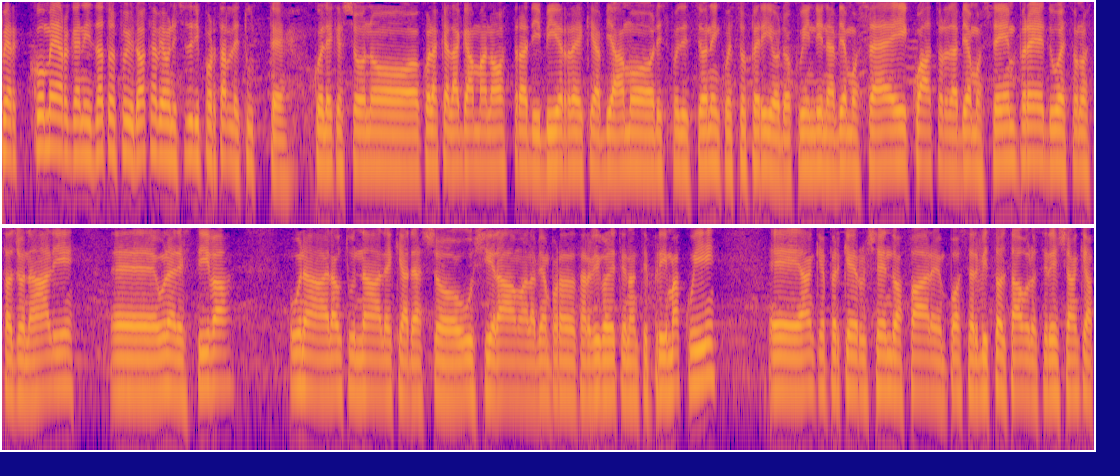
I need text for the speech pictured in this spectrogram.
per come è organizzato il Fuori Doc abbiamo deciso di portarle tutte, quelle che sono, quella che è la gamma nostra di birre che abbiamo a disposizione in questo periodo, quindi ne abbiamo sei, quattro le abbiamo sempre, due sono stagionali, eh, una è l'estiva, una è l'autunnale che adesso uscirà ma l'abbiamo portata tra virgolette in anteprima qui. E anche perché riuscendo a fare un po' servizio al tavolo si riesce anche a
